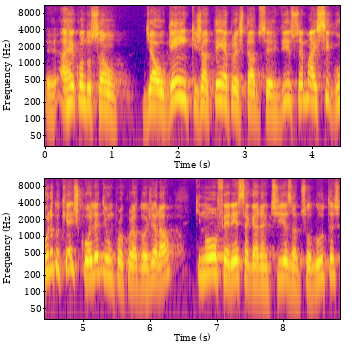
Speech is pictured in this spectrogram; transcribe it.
Eh, a recondução de alguém que já tenha prestado serviço é mais segura do que a escolha de um procurador-geral que não ofereça garantias absolutas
